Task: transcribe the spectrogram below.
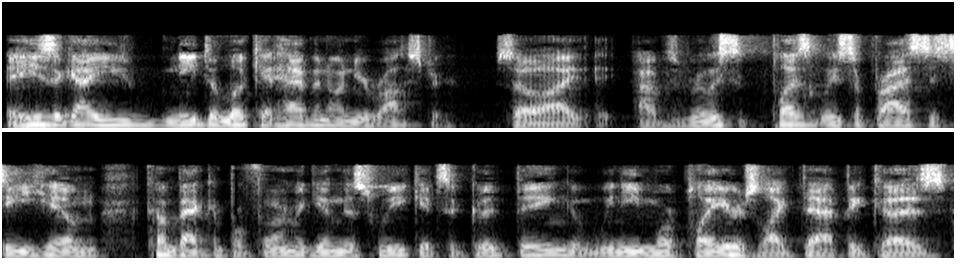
he's a guy you need to look at having on your roster. So I I was really pleasantly surprised to see him come back and perform again this week. It's a good thing, and we need more players like that because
